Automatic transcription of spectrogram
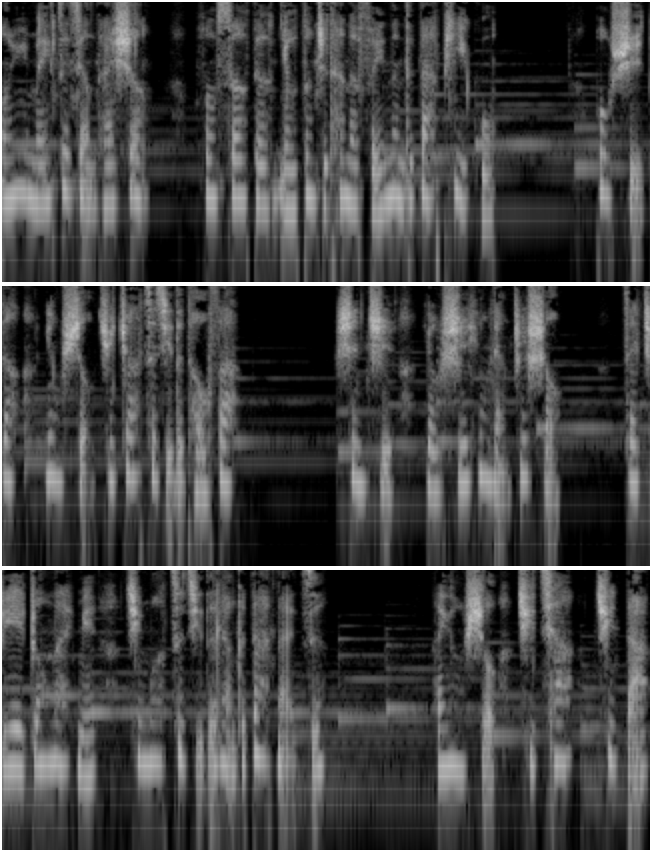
王玉梅在讲台上风骚的扭动着她那肥嫩的大屁股，不时的用手去抓自己的头发，甚至有时用两只手在职业装外面去摸自己的两个大奶子，还用手去掐去打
